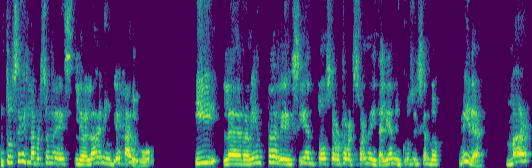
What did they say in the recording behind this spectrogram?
entonces la persona les- le hablaba en inglés algo y la herramienta le decía entonces a otra persona en italiano, incluso diciendo, mira, Mark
